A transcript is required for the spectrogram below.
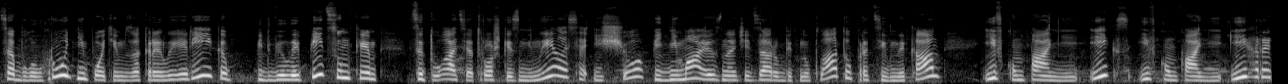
це було в грудні, потім закрили рік, підвели підсумки. Ситуація трошки змінилася, і що піднімаю, значить, заробітну плату працівникам і в компанії X, і в компанії Y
